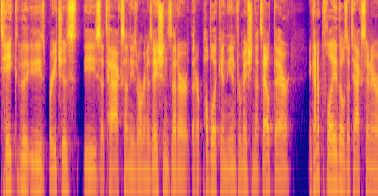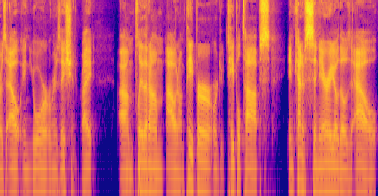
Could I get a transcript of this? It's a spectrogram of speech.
take the, these breaches, these attacks on these organizations that are that are public, and the information that's out there, and kind of play those attack scenarios out in your organization, right? Um, play that on out on paper or do tabletops and kind of scenario those out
